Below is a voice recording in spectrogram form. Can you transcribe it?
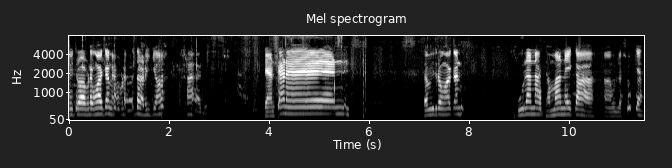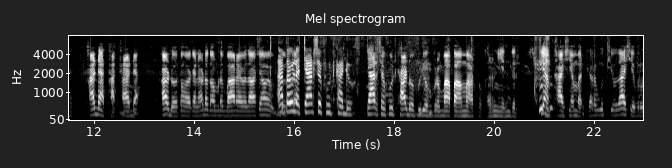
મિત્રો આપણે વાંકે ને આપણે બતાડી ગયો હા. Ten ten. તો મિત્રો વાંકે કે પુરાના ધમાને કા ઓલા શું કહે ખાડા થા ખાડા. ખાડો તો કે નડો તો આપણે બાર આવ્યા તો આશે આ તો ઓલા ચારસો ફૂટ ખાડો. ચારસો ફૂટ ખાડો પીડ્યો પર બાપા અમાર તો ઘરની અંદર કેમ છે અમાર ઘર ઉઠ્યો થાય છે બરો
